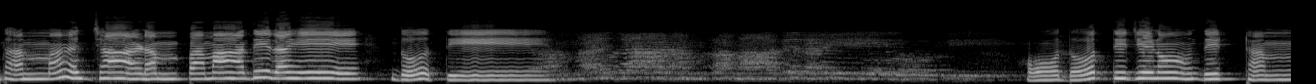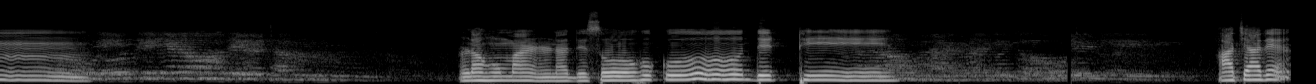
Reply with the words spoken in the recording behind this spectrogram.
धम्म झाड़म पमाद रहे दोती। हो दोति जिणो दिठम। णहु दिसोहु को आचार्य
